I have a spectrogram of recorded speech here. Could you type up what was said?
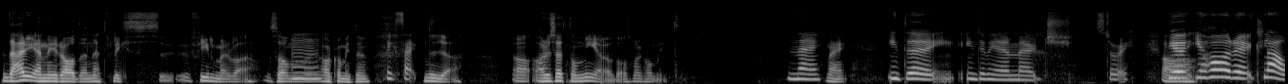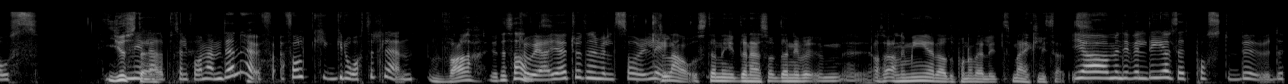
Det här är en i raden Netflix-filmer va? Som Mm. har kommit nu, Exakt. nya. Ja, har du sett någon mer av de som har kommit? Nej, Nej. inte, inte mer än Merge Story. Men Ja. jag, jag har eh, Klaus Just det. nedladdad på telefonen. Men den är, folk gråter till den, Va? Är det sant? tror jag. Jag tror att den är väldigt sorglig. Klaus, den är, den här, den är mm, alltså animerad på något väldigt märkligt sätt. Ja, men det är väl dels ett postbud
